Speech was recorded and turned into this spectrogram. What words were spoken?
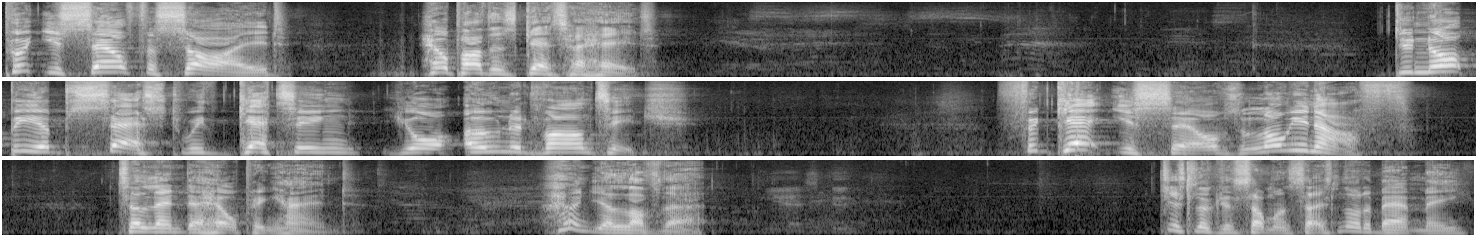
Put yourself aside, help others get ahead. Do not be obsessed with getting your own advantage. Forget yourselves long enough to lend a helping hand. Don't you love that? Just look at someone and say, It's not about me.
